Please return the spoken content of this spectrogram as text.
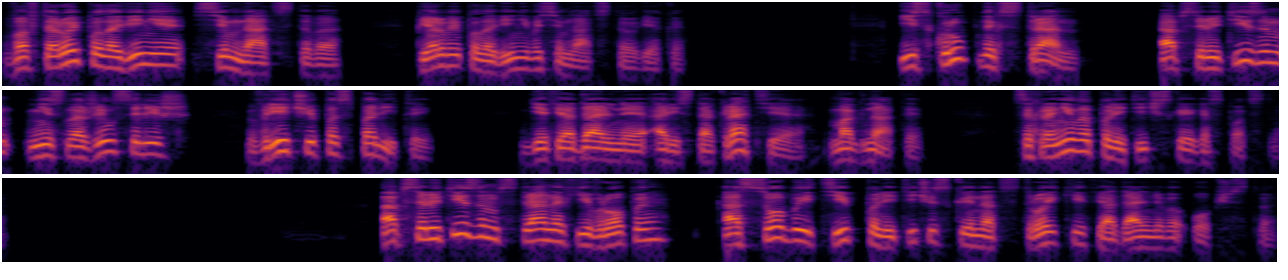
во второй половине XVII, первой половине XVIII века. Из крупных стран абсолютизм не сложился лишь в Речи Посполитой, где феодальная аристократия, магнаты, сохранила политическое господство. Абсолютизм в странах Европы – особый тип политической надстройки феодального общества,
